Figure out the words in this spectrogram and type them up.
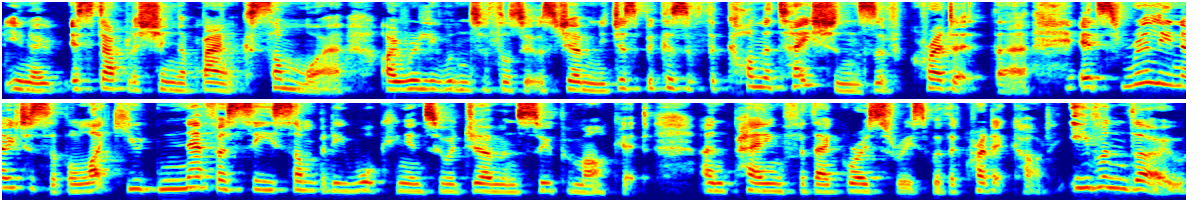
you know, establishing a bank somewhere, I really wouldn't have thought it was Germany just because of the connotations of credit there. It's really noticeable. Like you'd never see somebody walking into a German supermarket and paying for their groceries with a credit card, even though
